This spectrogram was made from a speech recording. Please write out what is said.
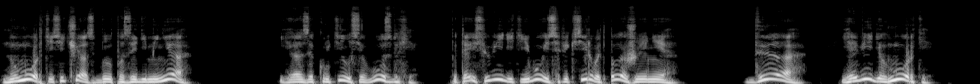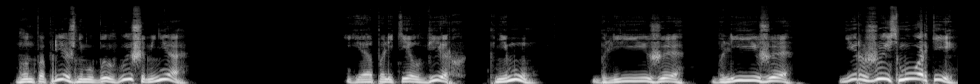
но Морти сейчас был позади меня. Я закрутился в воздухе пытаясь увидеть его и зафиксировать положение. Да, я видел Морти, но он по-прежнему был выше меня. Я полетел вверх, к нему. Ближе, ближе. «Держись, Морти!»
